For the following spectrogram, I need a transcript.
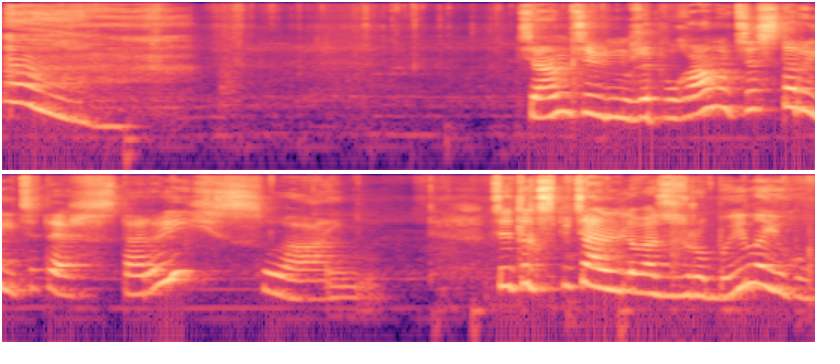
Ах. Тягнеться він уже погано. Це старий, це теж старий слайм. Це я так спеціально для вас зробила його.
